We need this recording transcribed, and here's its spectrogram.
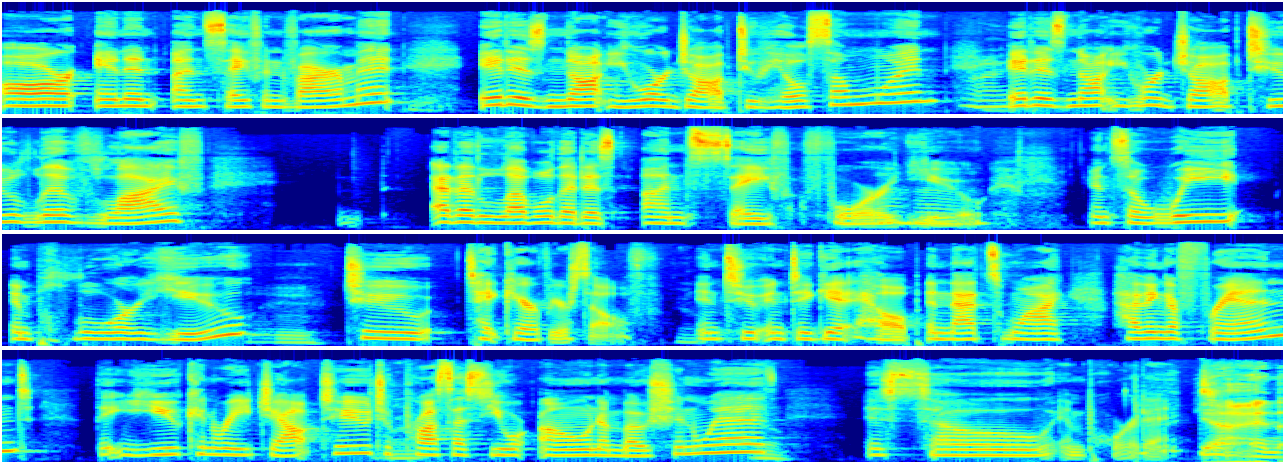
are in an unsafe environment, it is not your job to heal someone. It is not your job to live life at a level that is unsafe for mm-hmm. you. And so we implore you mm-hmm. to take care of yourself and to and to get help. And that's why having a friend that you can reach out to to process your own emotion with is so important. Yeah, and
